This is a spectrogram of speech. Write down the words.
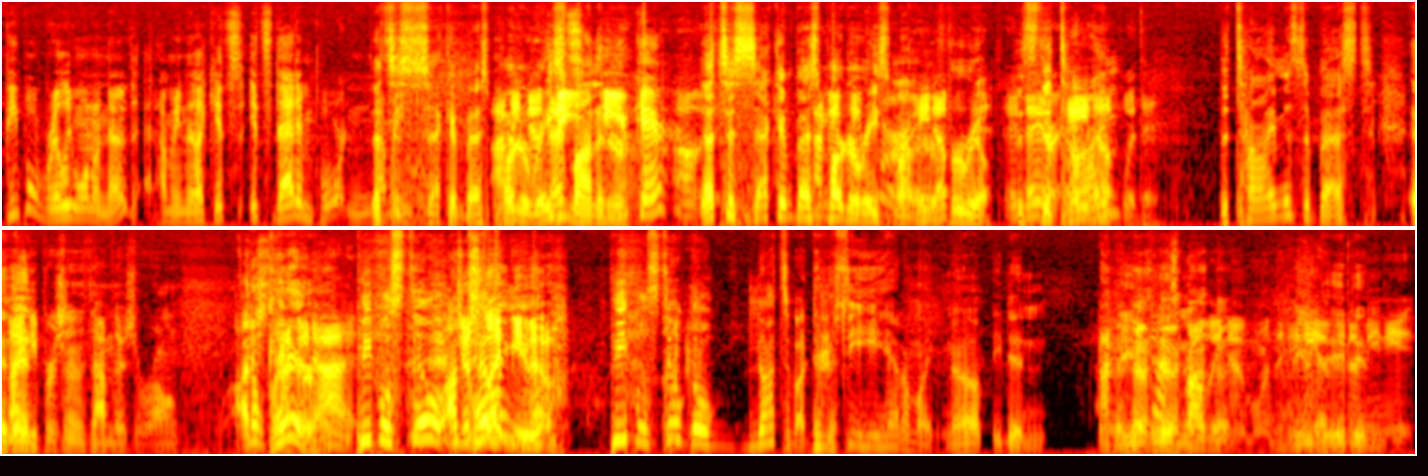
people really want to know that. I mean, like it's it's that important. That's I mean, the second best I part mean, of Race that's- Monitor. do you care? Oh, That's the second best I mean, part of Race Monitor, for real. it. It's They the are ate time. up with it. The time is the best, and Ninety then percent of the time, those are wrong. I don't care. People still, I'm Just telling you know. people still go nuts about. Did you see he had? I'm like, nope, he didn't. I mean, He you guys didn't. probably know more than He any of did- it. he I mean, he,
